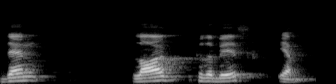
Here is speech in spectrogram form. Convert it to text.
then log to the base m.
